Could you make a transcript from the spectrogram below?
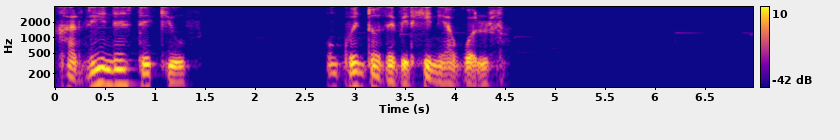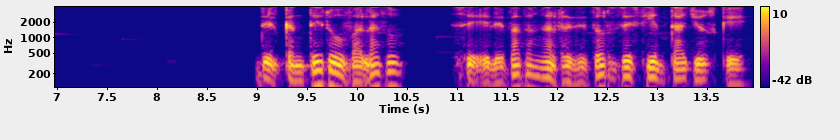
Jardines de Kew Un cuento de Virginia Woolf Del cantero ovalado se elevaban alrededor de cien tallos que,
